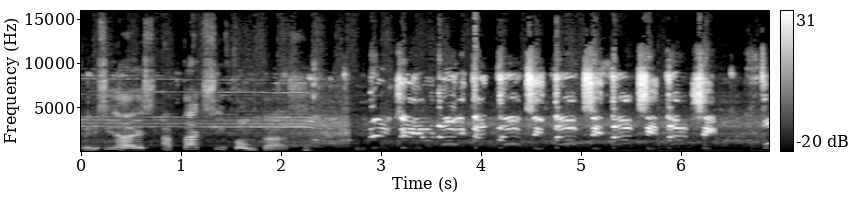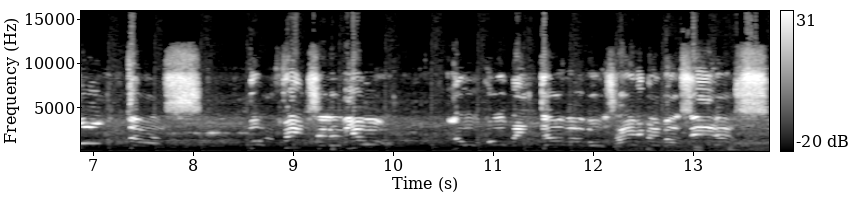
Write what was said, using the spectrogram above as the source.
Felicidades a Taxi Fontas. DC United, taxi, taxi, taxi, taxi, Fontas. Por fin se le dio. Lo comentábamos, Jaime Macías.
